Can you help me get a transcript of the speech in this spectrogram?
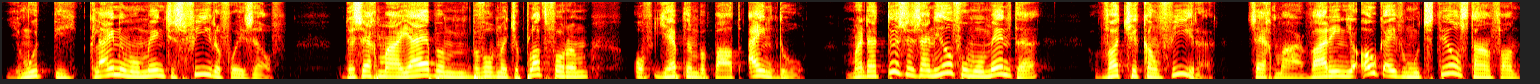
Je moet die kleine momentjes vieren voor jezelf. Dus zeg maar, jij hebt een bijvoorbeeld met je platform of je hebt een bepaald einddoel. Maar daartussen zijn heel veel momenten wat je kan vieren. Zeg maar, waarin je ook even moet stilstaan van,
